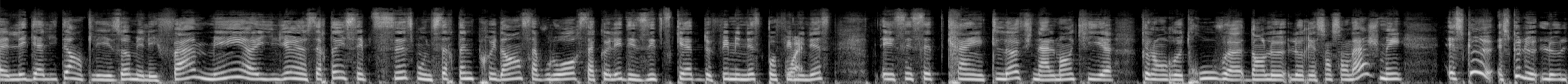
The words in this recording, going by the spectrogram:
euh, l'égalité entre les hommes et les femmes, mais euh, il y a un certain scepticisme ou une certaine prudence à vouloir s'accoler des étiquettes de féministes, pas féministes, et c'est cette crainte là finalement qui que l'on retrouve dans le, le récent sondage, mais est-ce que, est-ce que le, le,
